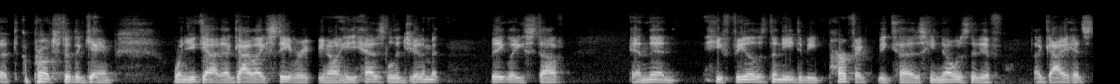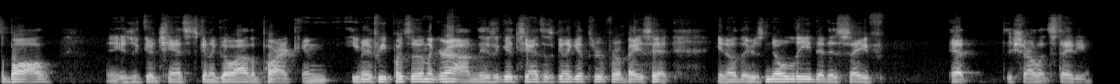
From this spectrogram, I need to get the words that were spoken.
approach to the game. When you got a guy like Stiever, you know, he has legitimate big league stuff, and then he feels the need to be perfect because he knows that if a guy hits the ball, there's a good chance it's going to go out of the park, and even if he puts it on the ground, there's a good chance it's going to get through for a base hit. You know, there's no lead that is safe at the Charlotte Stadium.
